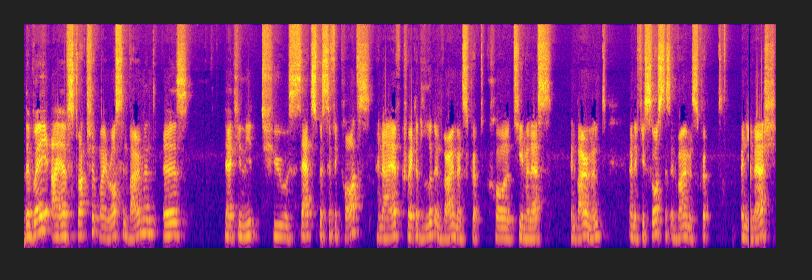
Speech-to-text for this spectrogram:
The way I have structured my ROS environment is that you need to set specific paths. And I have created a little environment script called TMLS environment. And if you source this environment script in your bash,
